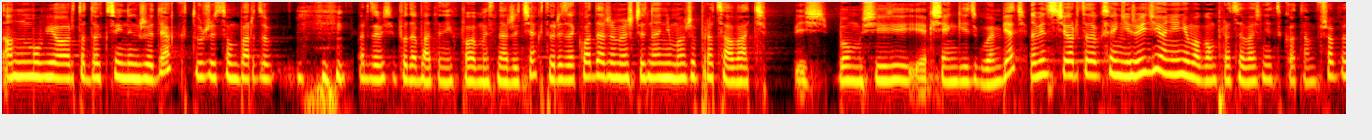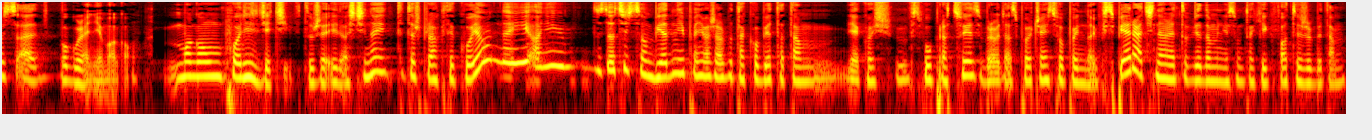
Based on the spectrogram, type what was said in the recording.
On mówi o ortodoksyjnych Żydach, którzy są bardzo, bardzo mi się podoba ten ich pomysł na życie, który zakłada, że mężczyzna nie może pracować iść, bo musi księgi zgłębiać. No więc ci ortodoksyjni Żydzi, oni nie mogą pracować nie tylko tam w Szopes, a w ogóle nie mogą. Mogą płodzić dzieci w dużej ilości. No i to też praktykują. No i oni dosyć są biedni, ponieważ albo ta kobieta tam jakoś współpracuje, co prawda społeczeństwo powinno ich wspierać, no ale to wiadomo, nie są takie kwoty, żeby tam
